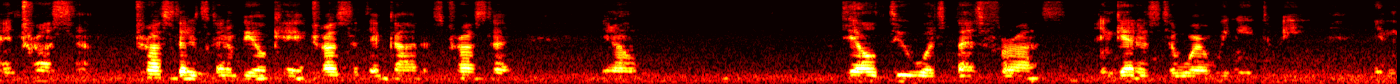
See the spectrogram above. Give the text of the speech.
and trust them. Trust that it's going to be okay. Trust that they've got us. Trust that, you know, they'll do what's best for us and get us to where we need to be and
